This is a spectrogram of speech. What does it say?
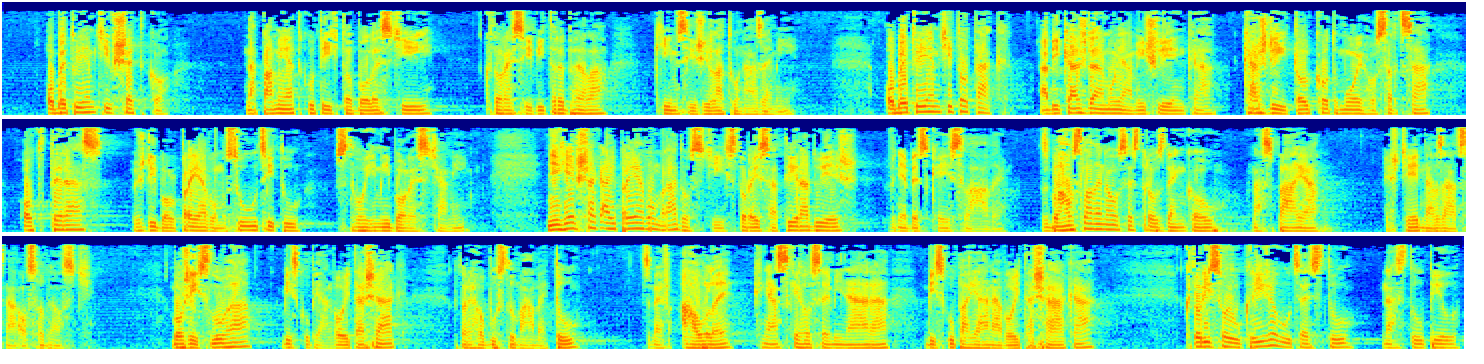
Obetujem ti všetko, na pamiatku týchto bolestí, ktoré si vytrbela, kým si žila tu na zemi. Obetujem ti to tak, aby každá moja myšlienka, každý tlkot môjho srdca odteraz vždy bol prejavom súcitu s tvojimi bolestiami. Nech je však aj prejavom radosti, z ktorej sa ty raduješ v nebeskej sláve. S blahoslavenou sestrou Zdenkou nás spája ešte jedna vzácná osobnosť. Boží sluha, biskup Jan Vojtašák, ktorého bustu máme tu. Sme v aule kňazského seminára biskupa Jána Vojtašáka, ktorý svoju krížovú cestu nastúpil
